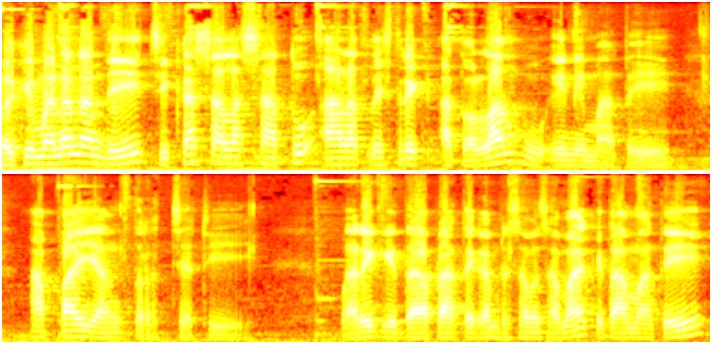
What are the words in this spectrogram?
bagaimana nanti jika salah satu alat listrik atau lampu ini mati apa yang terjadi? Mari kita praktekkan bersama-sama kita mati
